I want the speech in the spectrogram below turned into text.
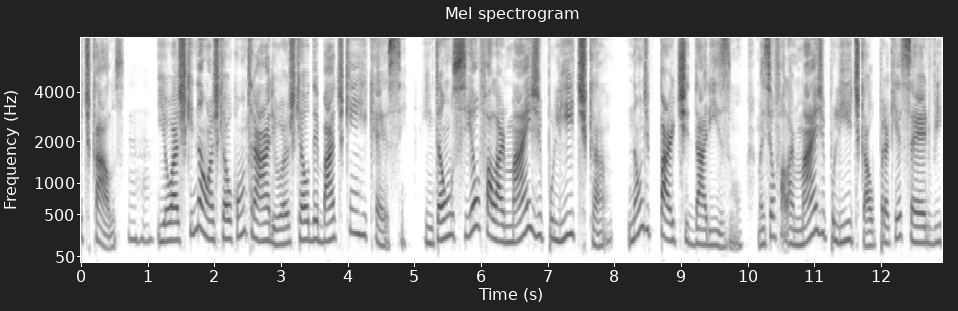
praticá-los. Uhum. E eu acho que não, acho que é o contrário, eu acho que é o debate que enriquece. Então, se eu falar mais de política, não de partidarismo, mas se eu falar mais de política, o para que serve,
